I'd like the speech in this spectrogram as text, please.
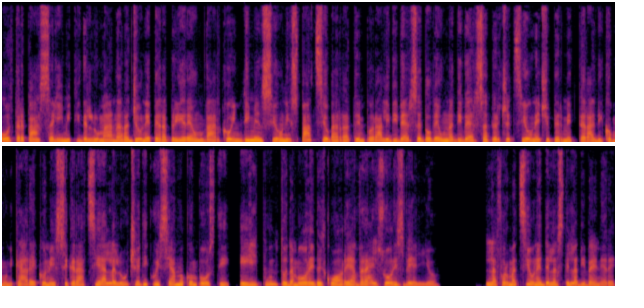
oltrepassa i limiti dell'umana ragione per aprire un varco in dimensioni spazio-temporali diverse dove una diversa percezione ci permetterà di comunicare con essi grazie alla luce di cui siamo composti, e il punto d'amore del cuore avrà il suo risveglio la formazione della stella di Venere,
